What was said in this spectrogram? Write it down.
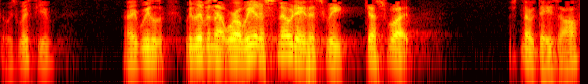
It goes with you. Right? We, we live in that world. We had a snow day this week. Guess what? There's no days off.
